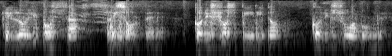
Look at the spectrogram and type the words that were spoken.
che Lui li possa risolvere con il suo spirito, con il suo amore.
